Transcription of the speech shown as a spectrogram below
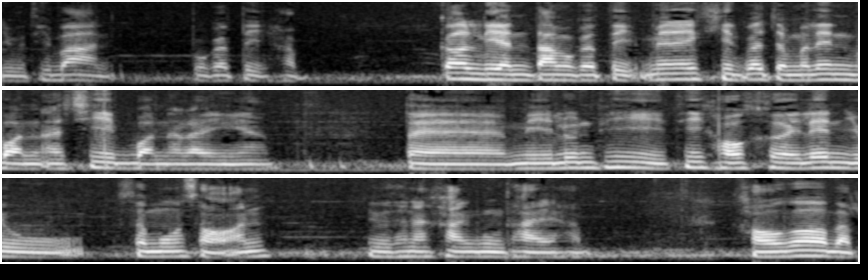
อยู่ที่บ้านปกติครับ ก็เรียนตามปกติไม่ได้คิดว่าจะมาเล่นบอลอาชีพบอลอะไรอย่างเงี้ยครับแต่มีรุ่นพี่ที่เขาเคยเล่นอยู่สโมสร อยู่ธนาคารกรุงไทยครับ เขาก็แบบ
